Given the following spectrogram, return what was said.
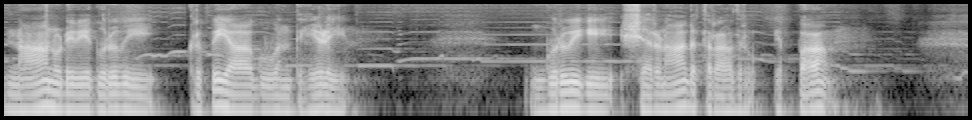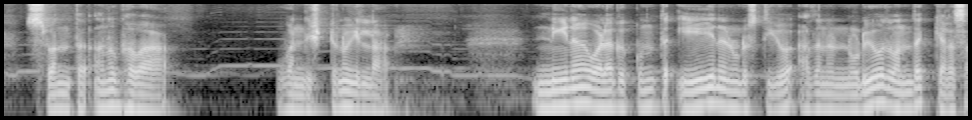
ನಾನುಡಿವೆ ಗುರುವೆ, ಕೃಪೆಯಾಗುವಂತೆ ಹೇಳಿ. ಗುರುವಿಗೆ ಶರಣಾಗತರಾದರು. ಯಪ್ಪ, ಸ್ವಂತ ಅನುಭವ ಒಂದಿಷ್ಟೂ ಇಲ್ಲ. ನೀನ ಒಳಗೆ ಕುಂತ ಏನು ನುಡಿಸ್ತೀಯೋ ಅದನ್ನು ನುಡಿಯೋದು ಒಂದು ಕೆಲಸ.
